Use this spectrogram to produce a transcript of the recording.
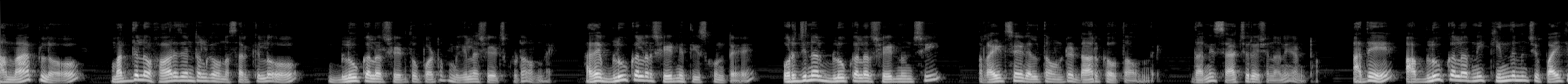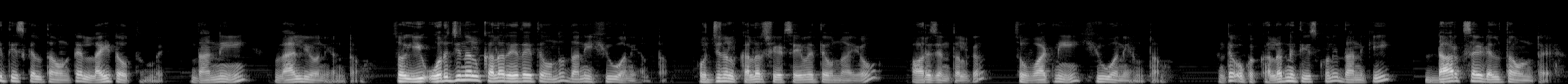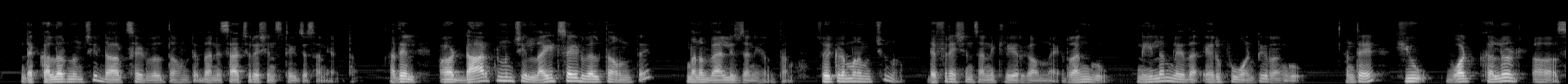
ఆ మ్యాప్లో మధ్యలో హారిజెంటల్గా ఉన్న సర్కిల్లో బ్లూ కలర్ షేడ్తో పాటు మిగిలిన షేడ్స్ కూడా ఉన్నాయి. అదే బ్లూ కలర్ షేడ్ని తీసుకుంటే ఒరిజినల్ బ్లూ కలర్ షేడ్ నుంచి రైట్ సైడ్ వెళ్తా ఉంటే డార్క్ అవుతూ ఉంది. దాన్ని సాచురేషన్ అని అంటాం. అదే ఆ బ్లూ కలర్ని కింద నుంచి పైకి తీసుకెళ్తా ఉంటే లైట్ అవుతుంది. దాన్ని వాల్యూ అని అంటాం. సో ఈ ఒరిజినల్ కలర్ ఏదైతే ఉందో దాన్ని హ్యూ అని అంటాం. ఒరిజినల్ కలర్ షేడ్స్ ఏవైతే ఉన్నాయో ఆరిజెంటల్గా సో వాటిని హ్యూ అని అంటాం. అంటే ఒక కలర్ని తీసుకొని దానికి డార్క్ సైడ్ వెళ్తూ ఉంటాయి అంటే కలర్ నుంచి డార్క్ సైడ్ వెళ్తూ ఉంటే దాన్ని సాచురేషన్ స్టేజెస్ అని అంటాం. అదే డార్క్ నుంచి లైట్ సైడ్ వెళ్తూ ఉంటే మనం వాల్యూస్ అని అంటాం. సో ఇక్కడ మనం ఇచ్చున్నాం డెఫినేషన్స్ అన్ని క్లియర్గా ఉన్నాయి. రంగు నీలం లేదా ఎరుపు వంటి రంగు. అంటే hue what colour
